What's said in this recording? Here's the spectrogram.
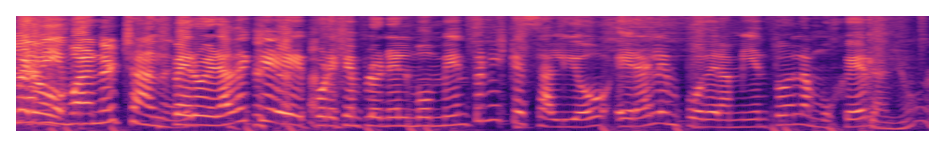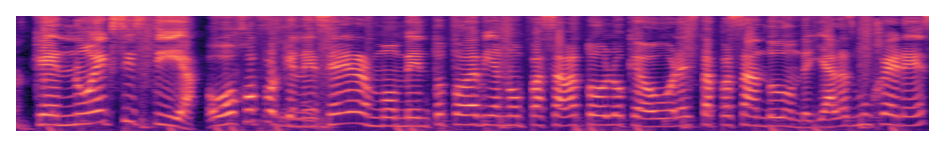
pero- la vi, Warner Channel. Pero era de que, por ejemplo, en el momento en el que salió, era el empoderamiento de la mujer Cañón. que no existía. Ojo, porque en ese momento todavía no pasaba todo lo que ahora está pasando, donde ya las mujeres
